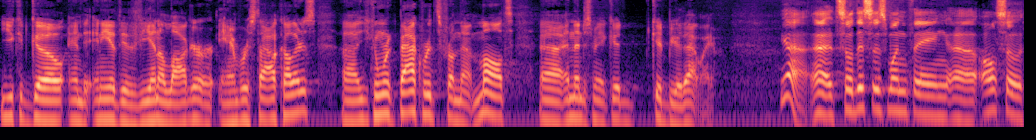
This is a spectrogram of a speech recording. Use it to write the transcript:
You could go into any of the Vienna Lager or Amber style colors. Uh, you can work backwards from that malt, uh, and then just make good good beer that way. Yeah. Uh, so this is one thing. Uh, also,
